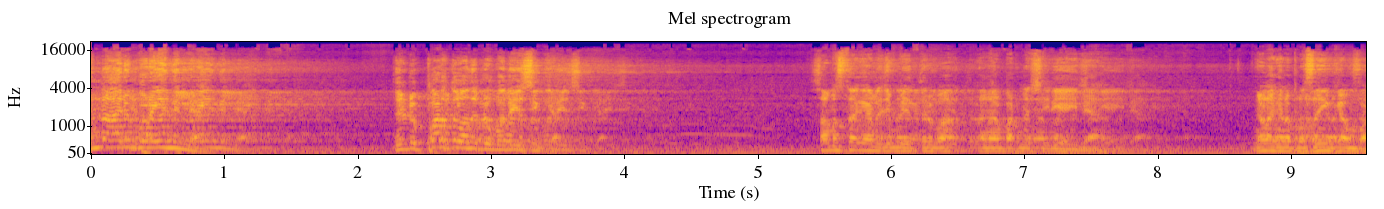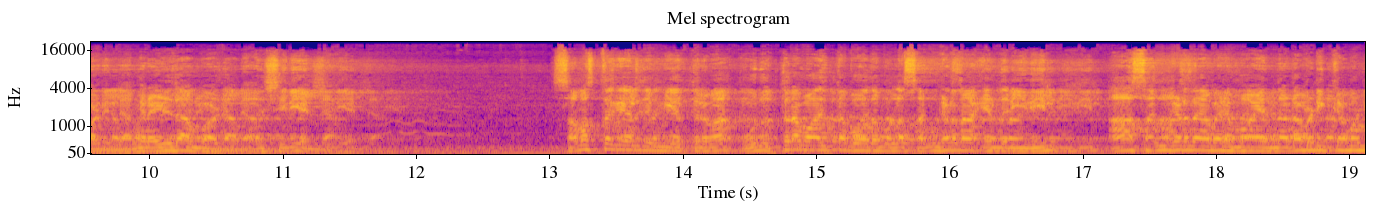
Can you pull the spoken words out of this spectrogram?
എന്നാരും പറയുന്നില്ല. എന്നിട്ട് ഇപ്പുറത്ത് വന്നിട്ട് ഉപദേശിക്കാം. സമസ്ത കേരള ജമ്മിയത്തിലും അങ്ങനെ പറഞ്ഞ ശരിയായില്ല. നിങ്ങൾ അങ്ങനെ പ്രസംഗിക്കാൻ പാടില്ല അങ്ങനെ എഴുതാൻ പാടില്ല അത് ശരിയല്ല. സമസ്ത കേരള ജമിയത്തുലമ ഒരു ഉത്തരവാദിത്ത ബോധമുള്ള സംഘടന എന്ന രീതിയിൽ ആ സംഘടനാപരമായ നടപടിക്രമം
